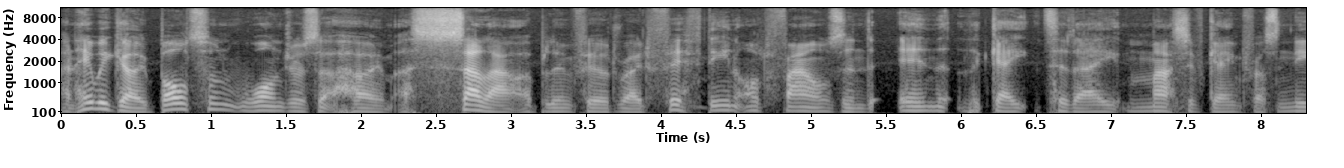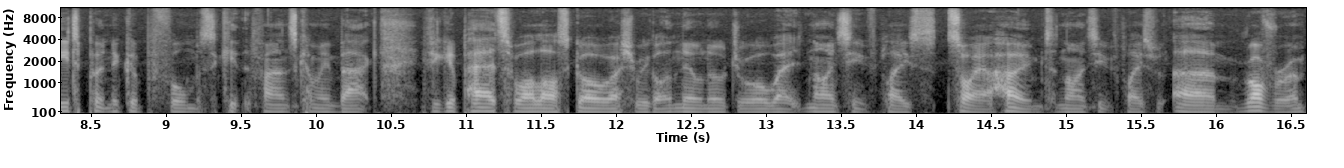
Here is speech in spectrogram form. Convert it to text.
And here we go, Bolton Wanderers at home, a sellout at Bloomfield Road, 15 odd thousand in the gate today. Massive game for us. Need to put in a good performance to keep the fans coming back. If you compare to our last goal rush, we got a nil-nil draw at 19th place, sorry, at home to 19th place, um, Rotherham.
